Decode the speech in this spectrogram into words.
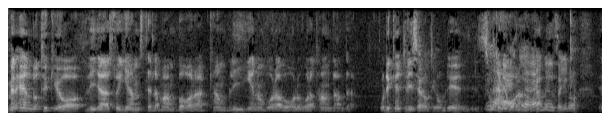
Men ändå tycker jag vi är så jämställda man bara kan bli genom våra val och vårt handlande. Och det kan ju inte vi säga någonting om. Det, så kan det Nej, vara. nej. Kan det säkert vara. Eh,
